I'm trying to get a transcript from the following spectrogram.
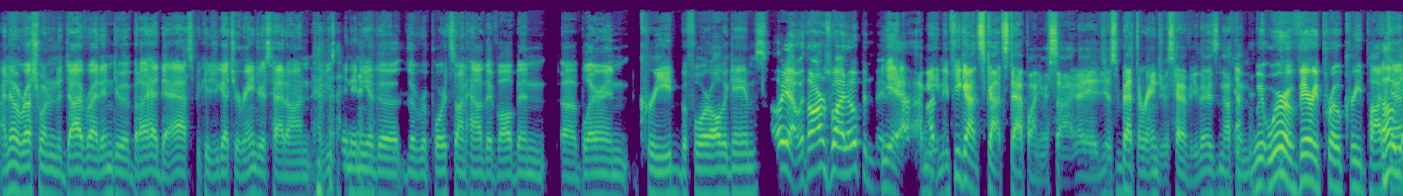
I know Rush wanted to dive right into it, but I had to ask because you got your Rangers hat on. Have you seen any of the the reports on how they've all been uh, blaring Creed before all the games? Oh yeah, with arms wide open, baby. Yeah, I mean, if you got Scott Stapp on your side, I just bet the Rangers heavy. There's nothing. we, are a very pro Creed podcast. Oh, yeah.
